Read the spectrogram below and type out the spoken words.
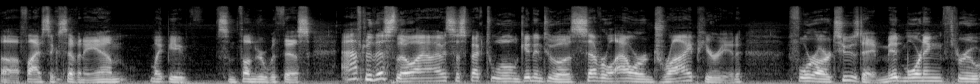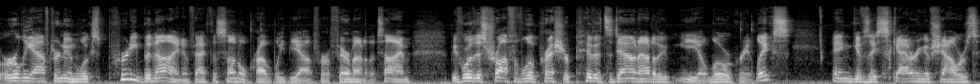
uh, 5, 6, 7 a.m. Might be some thunder with this. After this, though, I, I suspect we'll get into a several hour dry period for our Tuesday. Mid morning through early afternoon looks pretty benign. In fact, the sun will probably be out for a fair amount of the time before this trough of low pressure pivots down out of the uh, lower Great Lakes and gives a scattering of showers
